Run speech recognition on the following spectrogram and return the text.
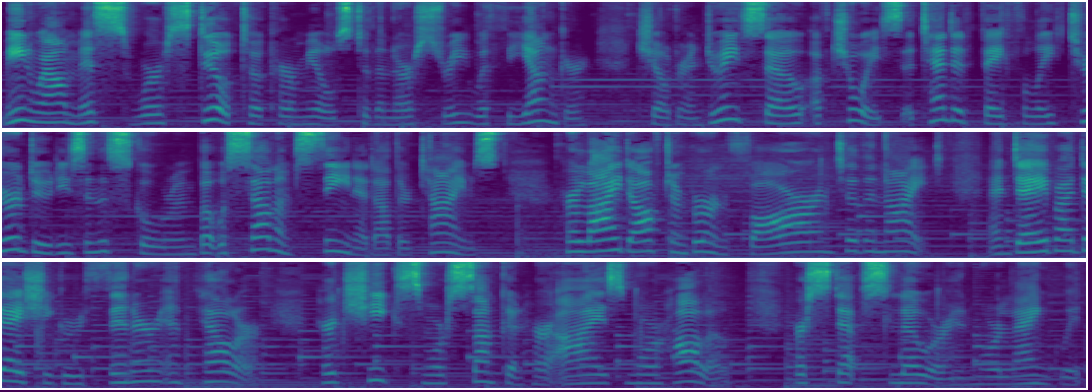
Meanwhile, Miss Worth still took her meals to the nursery with the younger children, doing so of choice, attended faithfully to her duties in the schoolroom, but was seldom seen at other times. Her light often burned far into the night, and day by day she grew thinner and paler, her cheeks more sunken, her eyes more hollow, her steps slower and more languid.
